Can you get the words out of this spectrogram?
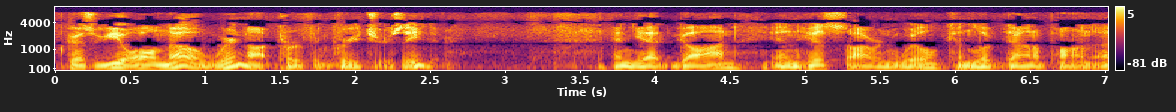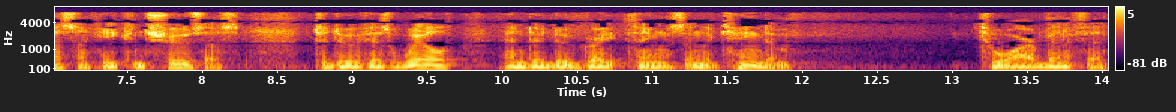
Because you all know we're not perfect creatures either. And yet God, in His sovereign will, can look down upon us and He can choose us to do His will and to do great things in the kingdom to our benefit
